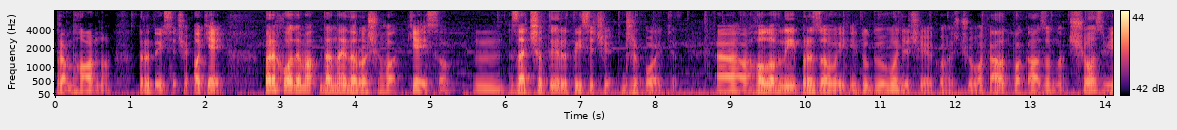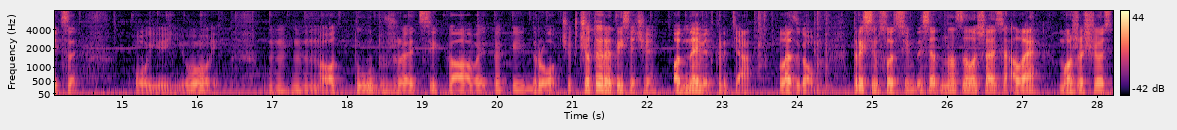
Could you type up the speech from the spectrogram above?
прям гарно. 3000. Окей. Переходимо до найдорожчого кейсу. За 4000 джипоінтів. Е, головний призовий. І тут виводячи якогось чувака, от показано. Що звідси. Ой-ой-ой. Угу, от тут вже цікавий такий дропчик. 4000, одне відкриття. Let's go. 3770 в нас залишається, але може щось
